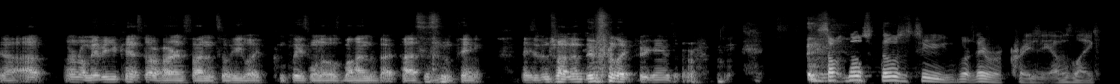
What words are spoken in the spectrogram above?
Yeah, I, I don't know. Maybe you can't start Hartenstein until he like completes one of those behind the back passes in the paint that he's been trying to do for like three games in a row. so those those two they were crazy. I was like,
